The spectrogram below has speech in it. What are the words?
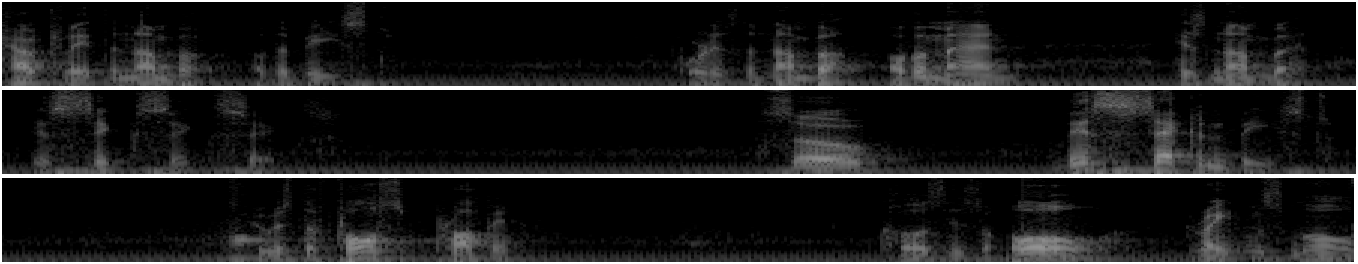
calculate the number of the beast. For it is the number of a man, his number is 666. So, this second beast, who is the false prophet, causes all, great and small,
